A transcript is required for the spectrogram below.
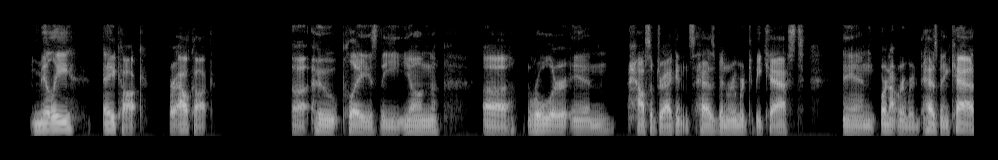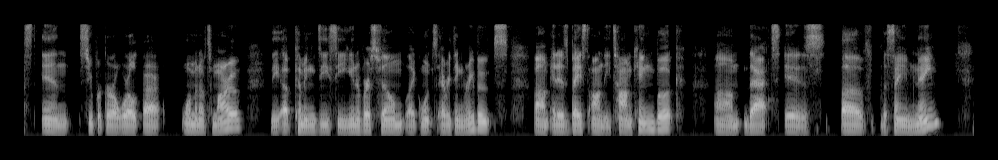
Millie Acock or Alcock, uh, who plays the young uh, ruler in House of Dragons, has been rumored to be cast and or not rumored has been cast in Supergirl World uh, Woman of Tomorrow the upcoming DC Universe film, like once everything reboots. Um, it is based on the Tom King book um, that is of the same name.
